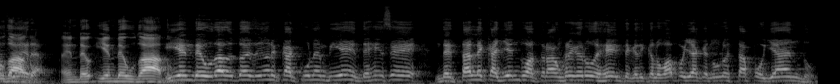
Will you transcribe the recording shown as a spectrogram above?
endeudado. afuera. ende- y endeudado. Y endeudado. Entonces, señores, calculen bien. Déjense de estarle cayendo atrás a un reguero de gente que, dice que lo va a apoyar, que no lo está apoyando.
